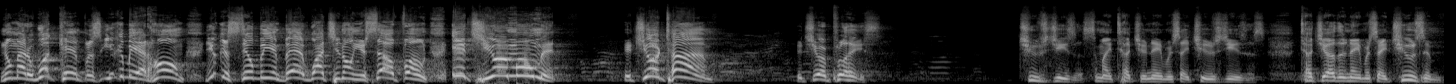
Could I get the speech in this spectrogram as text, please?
no matter what campus, you can be at home, you can still be in bed watching on your cell phone. It's your moment, it's your time, it's your place. Choose Jesus. Somebody touch your neighbor and say, Choose Jesus. Touch your other neighbor and say, Choose him.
